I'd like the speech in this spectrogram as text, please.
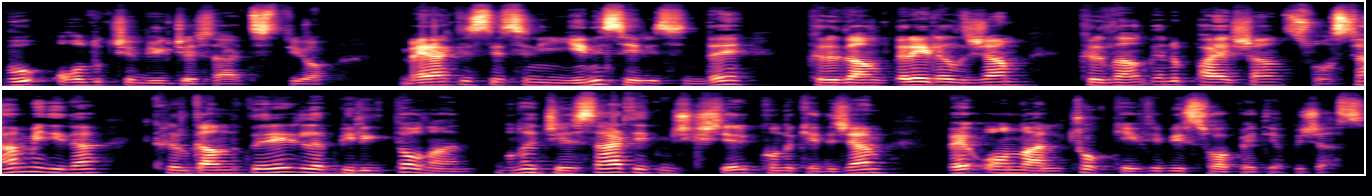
Bu oldukça büyük cesaret istiyor. Merak Listesi'nin yeni serisinde kırılganlıkları ele alacağım. Kırılganlıklarını paylaşan, sosyal medyada kırılganlıklarıyla birlikte olan, buna cesaret etmiş kişileri konuk edeceğim ve onlarla çok keyifli bir sohbet yapacağız.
